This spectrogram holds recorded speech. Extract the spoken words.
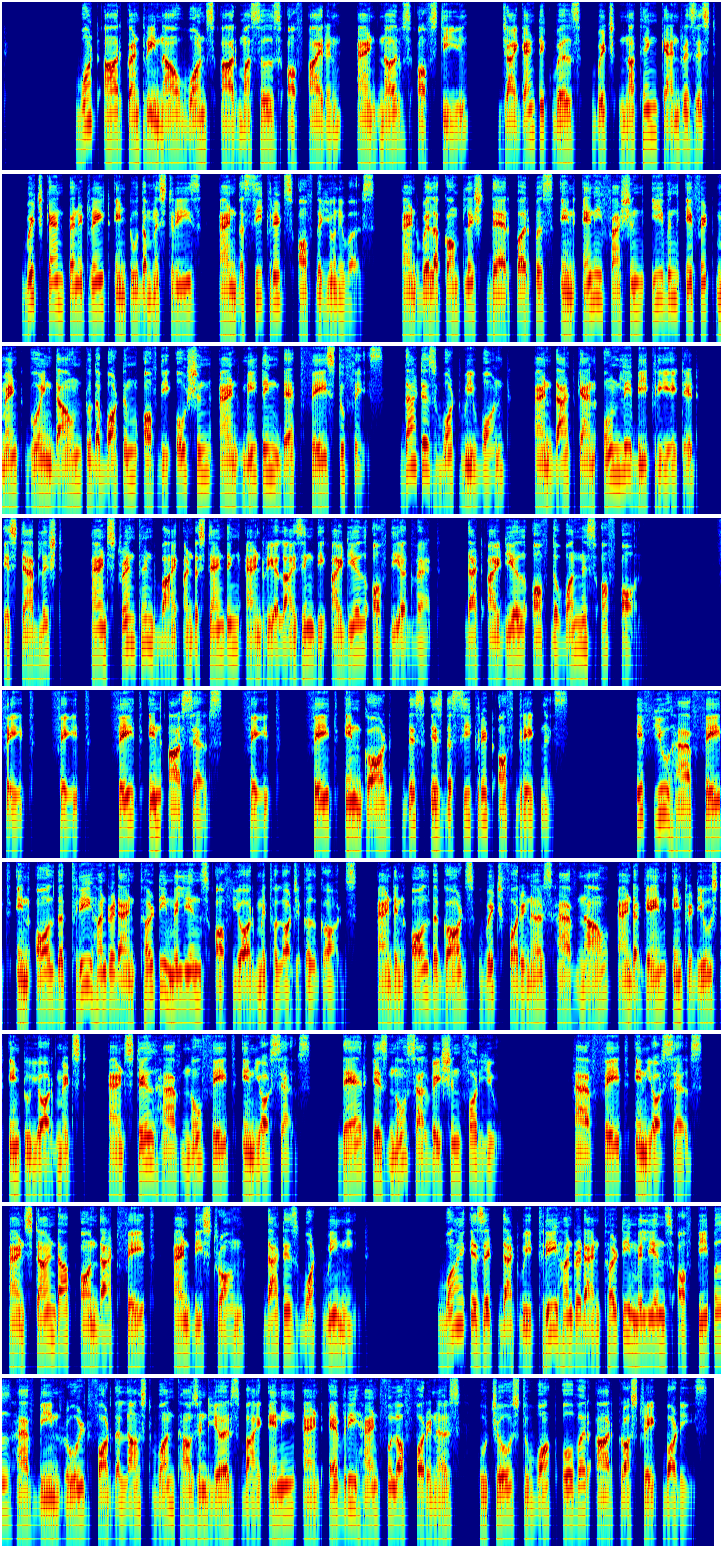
What our country now wants are muscles of iron and nerves of steel, gigantic wills which nothing can resist, which can penetrate into the mysteries and the secrets of the universe, and will accomplish their purpose in any fashion even if it meant going down to the bottom of the ocean and meeting death face to face. That is what we want, and that can only be created, established, and strengthened by understanding and realizing the ideal of the Advait, that ideal of the oneness of all faith, faith, faith in ourselves, faith, faith in God, this is the secret of greatness. If you have faith in all the 330 millions of your mythological gods, and in all the gods which foreigners have now and again introduced into your midst, and still have no faith in yourselves, there is no salvation for you. Have faith in yourselves, and stand up on that faith, and be strong, that is what we need. Why is it that we 330 millions of people have been ruled for the last 1000 years by any and every handful of foreigners who chose to walk over our prostrate bodies?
